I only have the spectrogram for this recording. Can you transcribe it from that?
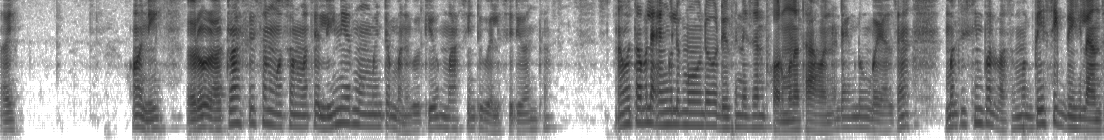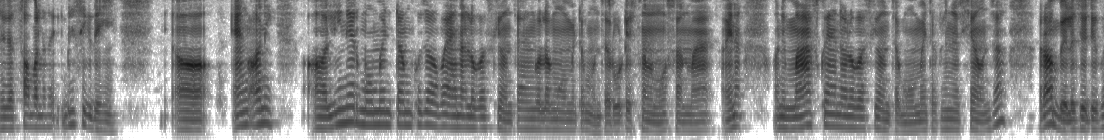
है। अनि रो ट्रान्सलेसन मोसनमा चाहिँ लिनियर मोमेन्टम भनेको के हो? मास इन्टु भेलोसिटी हो नि त। नभए तपाईँलाई एङ्गुलर मोमेन्टमको डेफिनेसन फर्मुला थाहा भएन ड्याङडुङ भइहाल्छ होइन। मैले चाहिँ सिम्पल भाषामा बेसिकदेखि लान्छु क्या सबैलाई चाहिँ बेसिकदेखि एङ अनि लिनियर मोमेन्टमको चाहिँ अब एनालोगस के हुन्छ? एङ्गुलर मोमेन्टम हुन्छ रोटेसनल मोसनमा होइन? अनि मासको एनालोगस के हुन्छ? मोमेन्ट अफ इनर्सिया हुन्छ। र भेलोसिटीको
